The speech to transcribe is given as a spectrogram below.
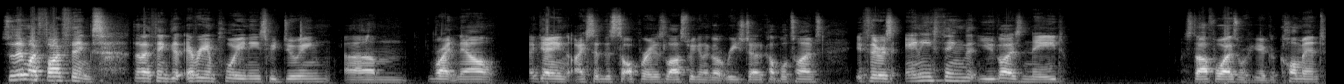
So they're my five things that I think that every employee needs to be doing um, right now. Again, I said this to operators last week and I got reached out a couple of times. If there is anything that you guys need, staff wise, or here a comment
